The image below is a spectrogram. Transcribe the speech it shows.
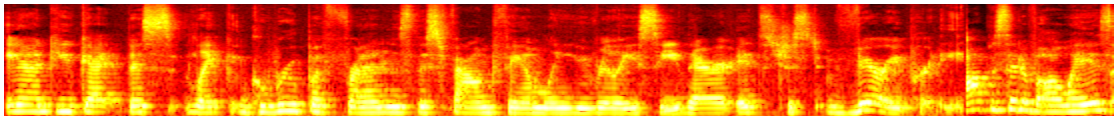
and you get this like group of friends, this found family you really see there. It's just very pretty. Opposite of Always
